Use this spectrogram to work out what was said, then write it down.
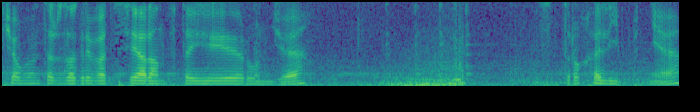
Chciałbym też zagrywać Ciaran w tej rundzie. Jest trochę lipnie.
